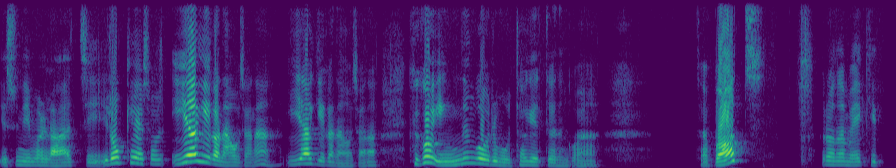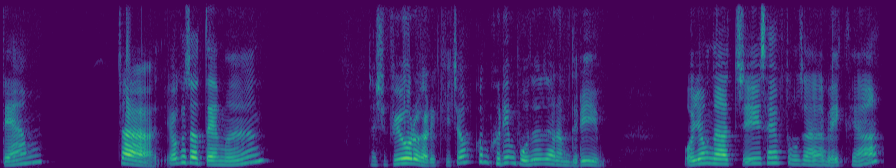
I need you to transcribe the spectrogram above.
예수님을 낳았지. 이렇게 해서 이야기가 나오잖아. 이야기가 나오잖아. 그거 읽는 거를 못 하겠다는 거야. 자, but 그러나 make them. 자, 여기서 them은 다시 뷰어를 가리키죠. 그럼 그림 보는 사람들이 원형 나왔지 사역동사 make야.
